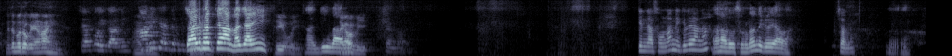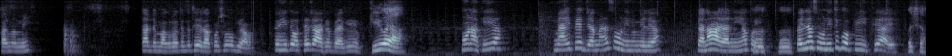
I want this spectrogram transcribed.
ਨਹੀਂ ਤਾਂ ਮੈਂ ਰੁਕ ਜਾਣਾ ਸੀ। ਚੱਲ ਕੋਈ ਗੱਲ ਨਹੀਂ। ਆਵੀਂ ਕਿ ਦਿਨ ਚੱਲ ਫਿਰ ਧਿਆਨ ਨਾਲ ਜਾਈ। ਠੀਕ ਹੈ ਜੀ ਹਾਂਜੀ ਚੰਗਾ ਵਾਹ ਭਾਬੀ। ਜੀ ਕਿੰਨਾ ਸੋਹਣਾ ਨਿਕਲਿਆ ਨਾ। ਆਹੋ ਸੋਹਣਾ ਨਿਕਲਿਆ ਵਾ। ਚਲੋ। ਪਰ ਮੰਮੀ ਤੁਹਾਡੇ ਮਗਰੋਂ ਤੇ ਬਥੇਰਾ ਕੁਝ ਹੋ ਗਿਆ ਵਾ। ਤੁਸੀਂ ਤੇ ਉੱਥੇ ਜਾ ਕੇ ਬਹਿ ਗਏ ਹੋ। ਕੀ ਹੋਇਆ? ਹੋਣਾ ਕੀ ਆ? ਮੈਂ ਹੀ ਭੇਜਿਆ ਮੈਂ ਕਿਹਾ ਸੋਨੀ ਨੂੰ ਮਿਲਿਆ। ਕਹਿਣਾ ਆਇਆ ਨਹੀਂ ਆ ਕੋਈ। ਹਾਂ ਪਹਿਲਾਂ ਸੋਨੀ ਤੇ ਗੋਪੀ ਇੱਥੇ ਆਏ। ਅੱਛਾ।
